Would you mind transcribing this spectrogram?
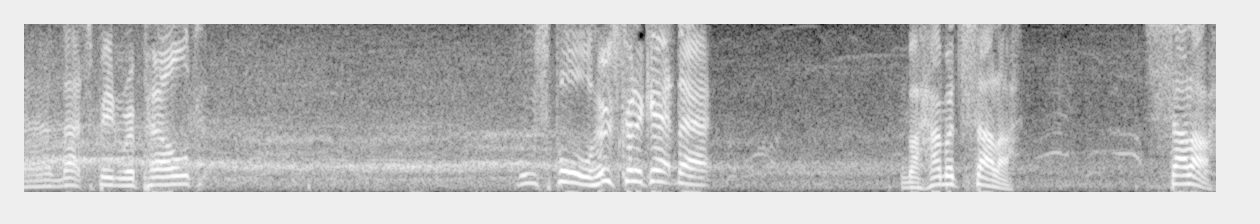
And that's been repelled. Loose ball, who's going to get that? Mohamed Salah. Salah.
